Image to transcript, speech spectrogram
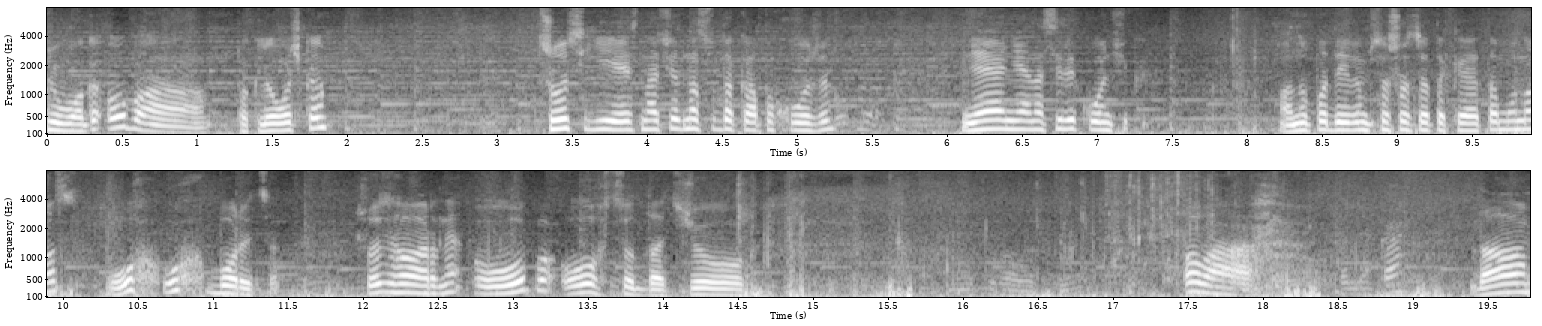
Клювака. Опа! Покльовочка. Щось є, значить на судака похоже. Ні, ні, на силикончик. А ну подивимося, що це таке там у нас. Ох, ох, бореться. Щось гарне. Опа, ох, судачок. Опа. Да,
